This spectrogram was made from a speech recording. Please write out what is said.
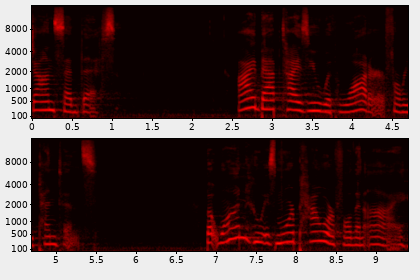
John said this I baptize you with water for repentance, but one who is more powerful than I,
